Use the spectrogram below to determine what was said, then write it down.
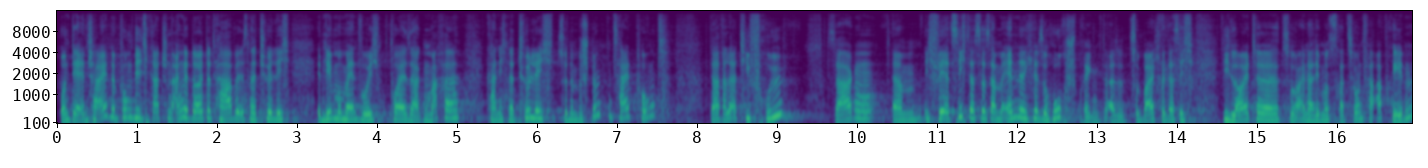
Und der entscheidende Punkt, den ich gerade schon angedeutet habe, ist natürlich, in dem Moment, wo ich Vorhersagen mache, kann ich natürlich zu einem bestimmten Zeitpunkt da relativ früh sagen, ähm, ich will jetzt nicht, dass das am Ende hier so hochspringt. Also zum Beispiel, dass sich die Leute zu einer Demonstration verabreden.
